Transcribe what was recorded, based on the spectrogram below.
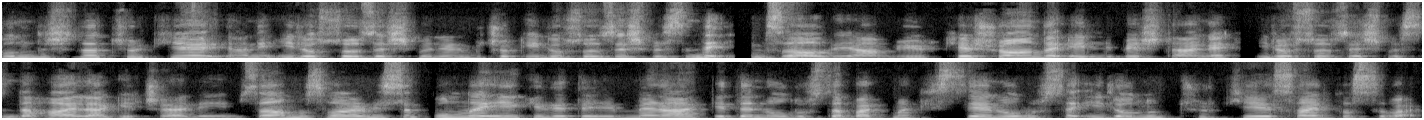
Bunun dışında Türkiye hani ILO sözleşmelerinin birçok ILO sözleşmesinde imzalayan bir ülke. Şu anda 55 tane ILO sözleşmesinde hala geçerli imzamız var bizim. Bununla ilgili de merak eden olursa, bakmak isteyen olursa ILO'nun Türkiye sayfası var.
